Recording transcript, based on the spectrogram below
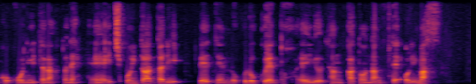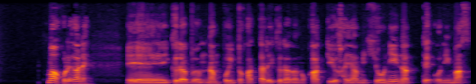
ご購入いただくとね、1ポイントあたり0.66円という単価となっております。まあ、これがね、えいくら分何ポイント買ったらいくらなのかっていう早見表になっております。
